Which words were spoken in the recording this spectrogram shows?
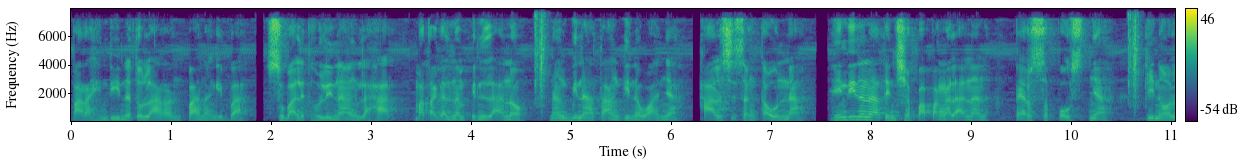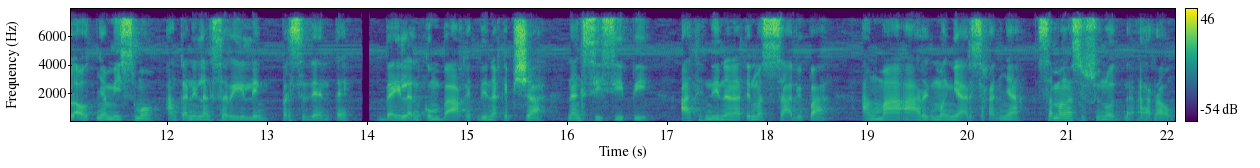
para hindi natularan pa ng iba. Subalit huli na ang lahat. Matagal ng pinlano ng binata ang ginawa niya. Halos isang taon na. Hindi na natin siya papangalanan pero sa post niya, kinall out niya mismo ang kanilang sariling presidente. Dahilan kung bakit dinakip siya ng CCP at hindi na natin masasabi pa ang maaaring mangyari sa kanya sa mga susunod na araw.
